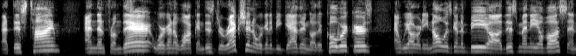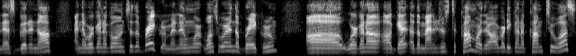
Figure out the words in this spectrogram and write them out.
at this time. And then from there, we're going to walk in this direction and we're going to be gathering other coworkers. And we already know it's going to be uh, this many of us, and that's good enough. And then we're going to go into the break room. And then we're, once we're in the break room, uh, we're going to uh, get the managers to come, or they're already going to come to us,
